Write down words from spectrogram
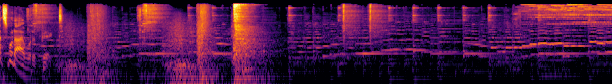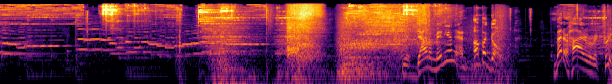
That's what I would have picked. Down a minion and up a gold. Better hire a recruit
